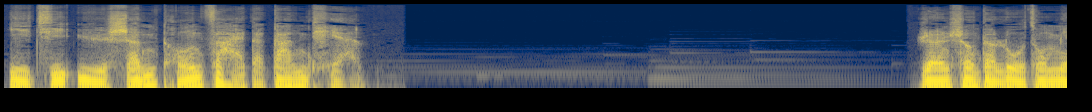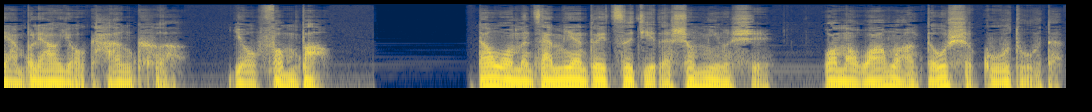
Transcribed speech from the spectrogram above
以及与神同在的甘甜。人生的路总免不了有坎坷，有风暴。当我们在面对自己的生命时，我们往往都是孤独的，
